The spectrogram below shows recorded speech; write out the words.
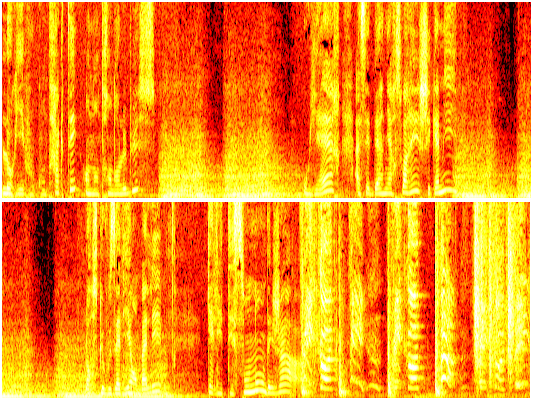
L'auriez-vous contracté en entrant dans le bus? Ou hier, à cette dernière soirée chez Camille? Lorsque vous aviez emballé... Quel était son nom déjà? Picotti Picotta Picotti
